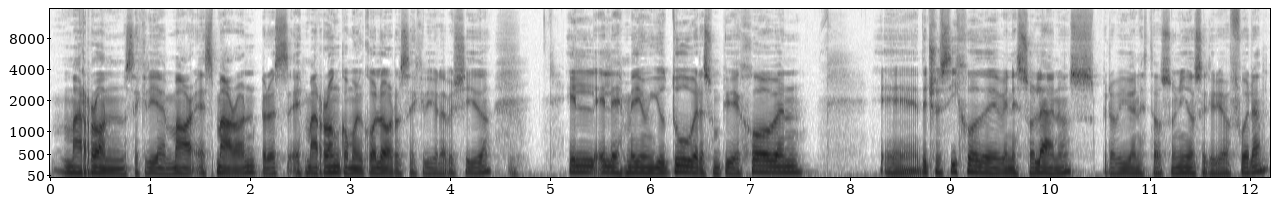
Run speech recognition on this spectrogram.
Marrón, se escribe Mar, es Marrón, pero es, marrón como el color, se escribe el apellido. Mm. Él, es medio un youtuber, es un pibe joven, eh, de hecho es hijo de venezolanos, pero vive en Estados Unidos, se crió afuera.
